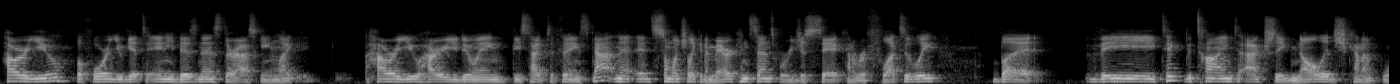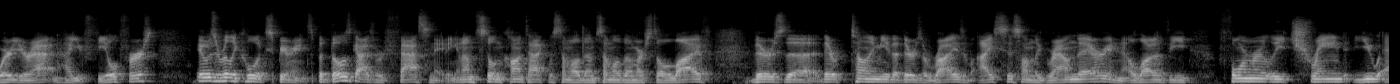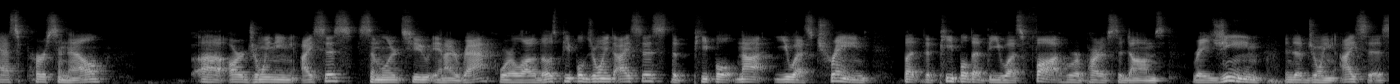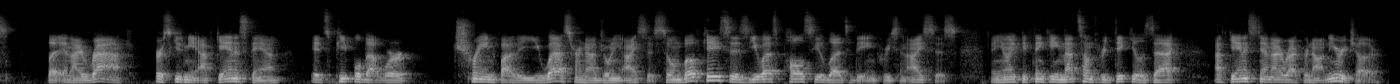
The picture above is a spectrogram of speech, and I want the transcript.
how are you? Before you get to any business, they're asking like, how are you? How are you doing? These types of things. Not in, a, in so much like an American sense where we just say it kind of reflexively, but they take the time to actually acknowledge kind of where you're at and how you feel first it was a really cool experience. But those guys were fascinating, and I'm still in contact with some of them. Some of them are still alive. There's the they're telling me that there's a rise of ISIS on the ground there, and a lot of the formerly trained U.S. personnel uh, are joining ISIS, similar to in Iraq, where a lot of those people joined ISIS. The people not U.S. trained, but the people that the U.S. fought, who were part of Saddam's regime, ended up joining ISIS. But in Iraq, or excuse me, Afghanistan it's people that were trained by the US are now joining ISIS. So in both cases, US policy led to the increase in ISIS. And you might be thinking, that sounds ridiculous, Zach. Afghanistan and Iraq are not near each other.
